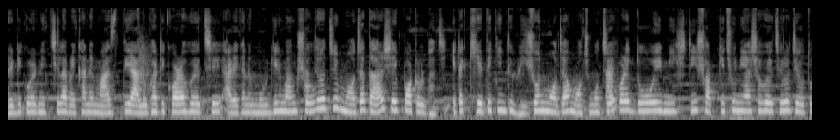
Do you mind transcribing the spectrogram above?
রেডি করে নিচ্ছিলাম। এখানে মাছ দিয়ে আলু ঘাটি করা হয়েছে আর এখানে মুরগির মাংস। হচ্ছে মজাদার সেই পটল ভাজি। এটা খেতে কিন্তু ভীষণ মজা মচমচে। তারপরে দই মিষ্টি সবকিছু নিয়ে আসা হয়েছিল যেহেতু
